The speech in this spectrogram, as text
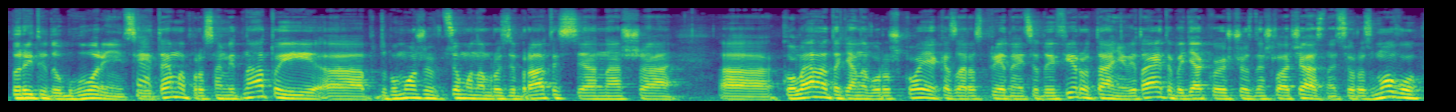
перейти до обговорення цієї теми про саміт НАТО. І а, допоможе в цьому нам розібратися наша колега Тетяна Ворожко, яка зараз приєднується до ефіру. Таню, вітаю тебе. Дякую, що знайшла час на цю розмову.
